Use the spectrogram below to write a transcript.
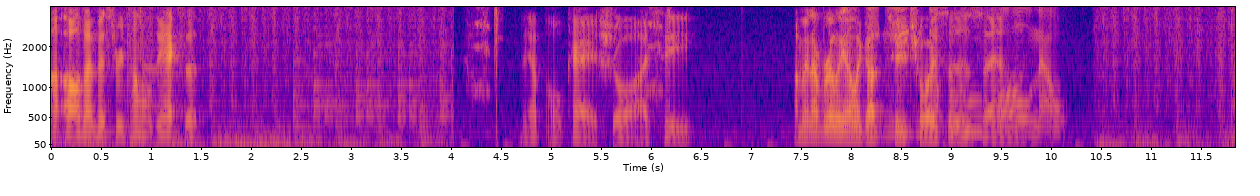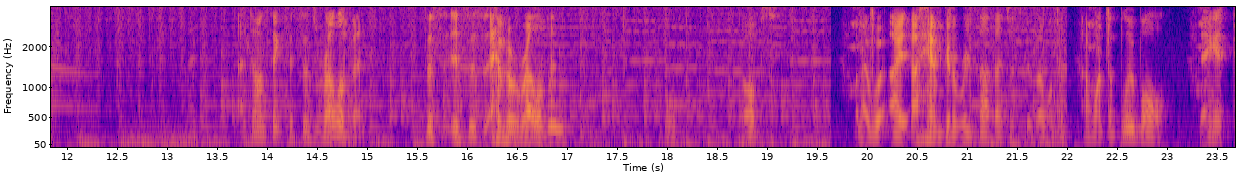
Oh, that mystery tunnel's the exit. Yep, okay, sure, I see. I mean, I've really We'll only got two choices, blue ball and I, I don't think this is relevant. This Is this ever relevant? Oh, oops. But I, I, I am gonna restart that just because I want the I want the blue ball. Dang it.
